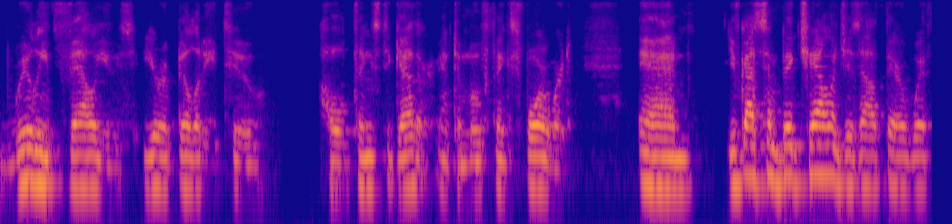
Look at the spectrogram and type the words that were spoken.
really values your ability to hold things together and to move things forward. And you've got some big challenges out there with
